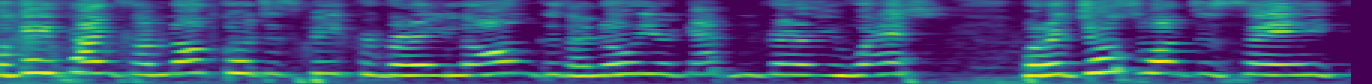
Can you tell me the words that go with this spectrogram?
Okay, thanks. I'm not going to speak for very long because I know you're getting very wet, but I just want to say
